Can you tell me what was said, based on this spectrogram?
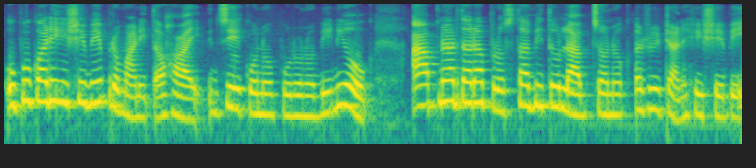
উপকারী হিসেবে প্রমাণিত হয়। যে কোনো পুরনো বিনিয়োগ আপনার দ্বারা প্রস্তাবিত লাভজনক রিটার্ন হিসেবে।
